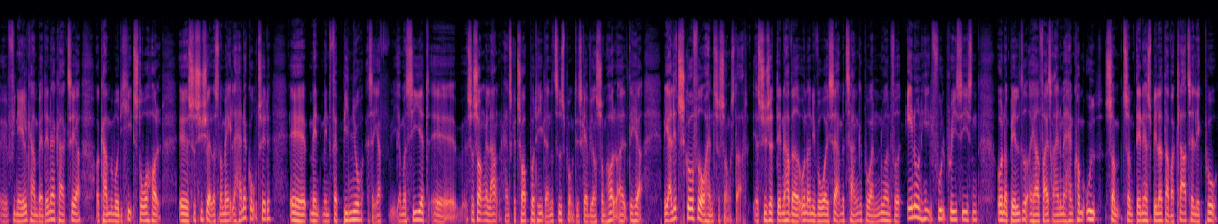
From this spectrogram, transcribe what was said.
øh, finalekampe af den her karakter, og kampe mod de helt store hold, øh, så synes jeg ellers normalt, at han er god til det. Øh, men, men Fabinho, altså jeg, jeg må sige, at øh, sæsonen er lang, han skal top på et helt andet tidspunkt, det skal vi også som hold og alt det her. Men jeg er lidt skuffet over hans sæsonstart. Jeg synes, at den har været under niveau, især med tanke på, at nu har han fået endnu en helt fuld preseason under bæltet, og jeg havde faktisk regnet med, at han kom ud som, som den her spiller, der var klar til at lægge på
